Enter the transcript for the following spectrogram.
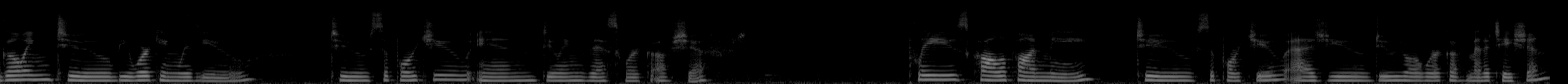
going to be working with you to support you in doing this work of shift Please call upon me to support you as you do your work of meditation,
